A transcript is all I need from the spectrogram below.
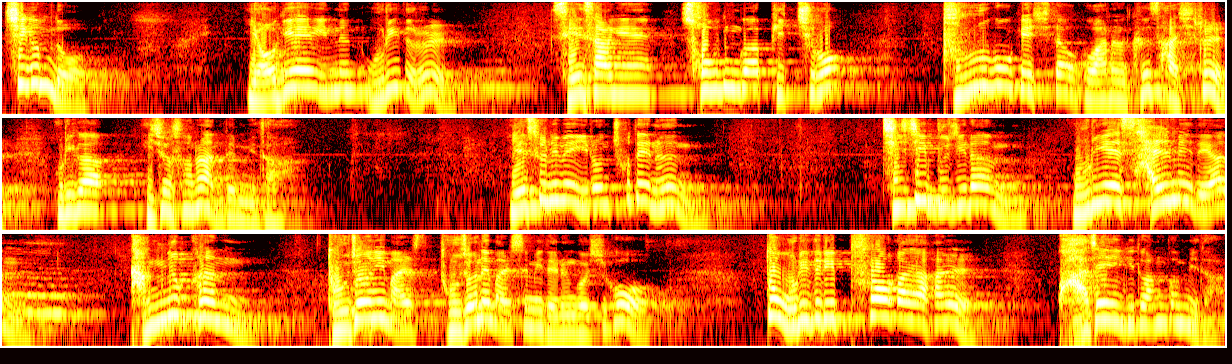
지금도 여기에 있는 우리들을 세상의 소금과 빛으로 부르고 계시다고 하는 그 사실을 우리가 잊어서는 안 됩니다. 예수님의 이런 초대는 지지부진한 우리의 삶에 대한 강력한 도전이 말, 도전의 말씀이 되는 것이고 또 우리들이 풀어가야 할 과제이기도 한 겁니다.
